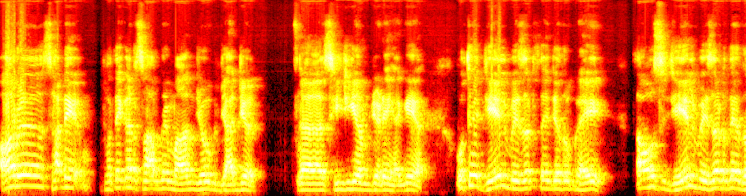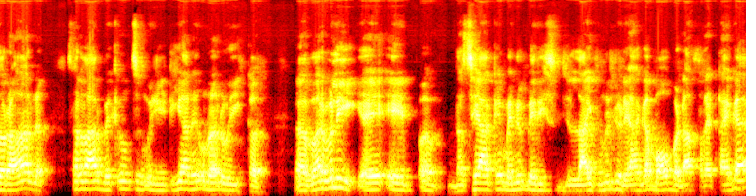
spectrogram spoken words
ਔਰ ਸਾਡੇ ਫਤਿਹਗੜ੍ਹ ਸਾਹਿਬ ਦੇ ਮਾਨਯੋਗ ਜੱਜ ਸੀਜੀਐਮ ਜਿਹੜੇ ਹੈਗੇ ਆ, ਉੱਥੇ ਜੇਲ੍ਹ ਵਿਜ਼ਿਟ ਤੇ ਜਦੋਂ ਗਏ ਤਾਂ ਉਸ ਜੇਲ੍ਹ ਵਿਜ਼ਿਟ ਦੇ ਦੌਰਾਨ ਸਰਦਾਰ ਬਿਕਰਮ ਸਿੰਘ ਮਜੀਠੀਆ ਨੇ ਉਹਨਾਂ ਨੂੰ ਇੱਕ ਵਰਬਲੀ ਇਹ ਦੱਸਿਆ ਕਿ ਮੈਨੂੰ ਮੇਰੀ ਲਾਈਫ ਨੂੰ ਜੁੜਿਆ ਹੈਗਾ, ਬਹੁਤ ਵੱਡਾ ਥ੍ਰੈਟ ਹੈਗਾ।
